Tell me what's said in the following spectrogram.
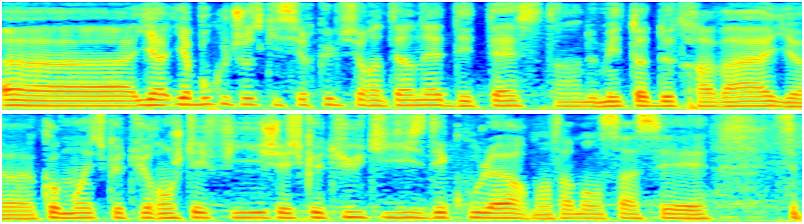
Euh, Il y, a, il y a beaucoup de choses qui circulent sur Internet, des tests, hein, de méthodes de travail. euh, comment est-ce que tu ranges tes fiches Est-ce que tu utilises des couleurs Mais Enfin bon, ça c'est c'est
